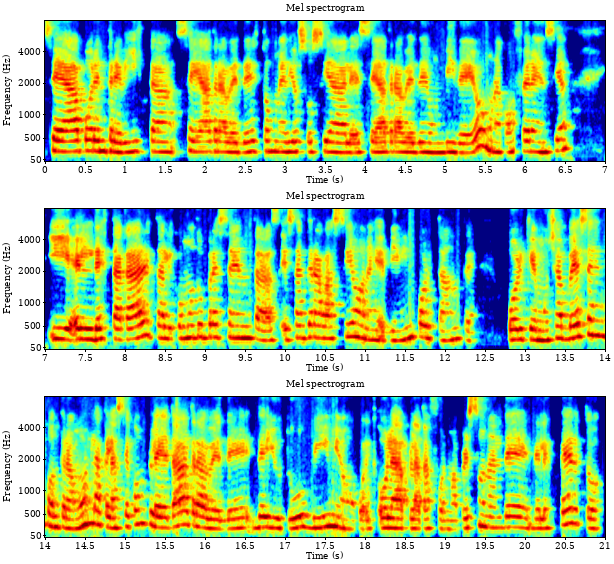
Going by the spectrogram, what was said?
Sea por entrevista, sea a través de estos medios sociales, sea a través de un video, una conferencia. Y el destacar, tal y como tú presentas, esas grabaciones es bien importante porque muchas veces encontramos la clase completa a través de, YouTube, Vimeo o, la plataforma personal del experto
